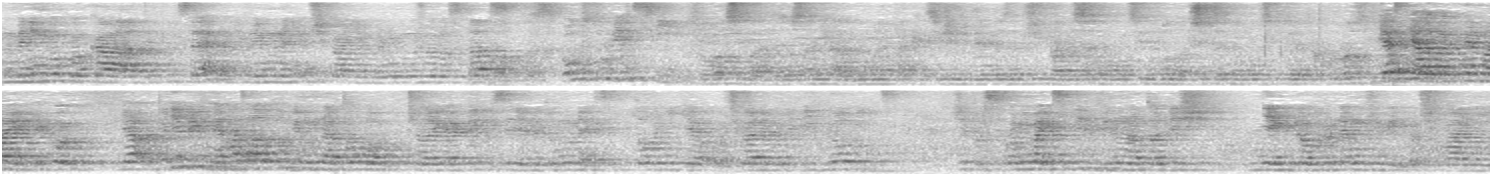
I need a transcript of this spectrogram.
meningokoka typu C, proti kterému není očkování, oni můžou dostat spoustu věcí. Souhlasím, ale to zase není argument, tak jestliže můžete zemřít na 10 nemocí nebo na 30 nemocí, to je trochu rozdíl. Jasně, ale pak nemají, jako, já úplně bych neházala tu vinu na toho člověka, který si dejme tomu nechce toho dítě očkovat, nebo kdyby jich bylo víc. Že prostě oni mají cítit vinu na to, když někdo, kdo nemůže být očkovaný,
